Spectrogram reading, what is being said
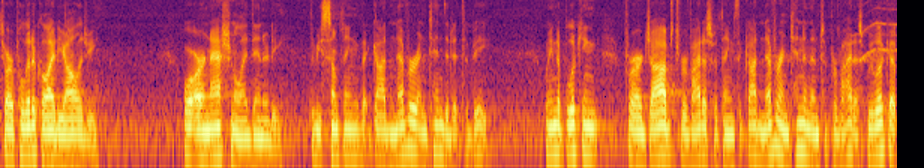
to our political ideology or our national identity to be something that God never intended it to be. We end up looking for our jobs to provide us with things that God never intended them to provide us. We look up,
